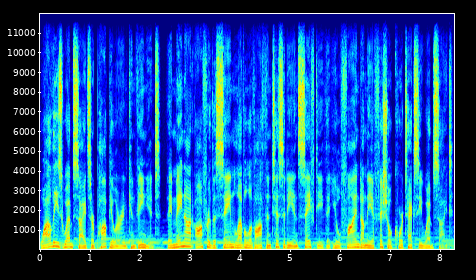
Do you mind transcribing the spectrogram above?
While these websites are popular and convenient, they may not offer the same level of authenticity and safety that you'll find on the official Cortexi website.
